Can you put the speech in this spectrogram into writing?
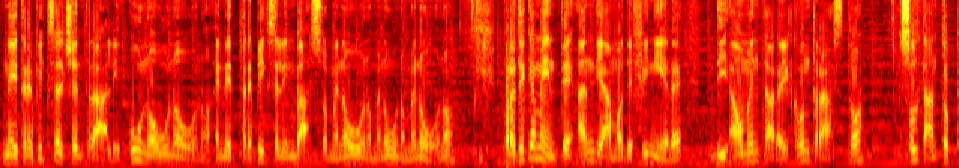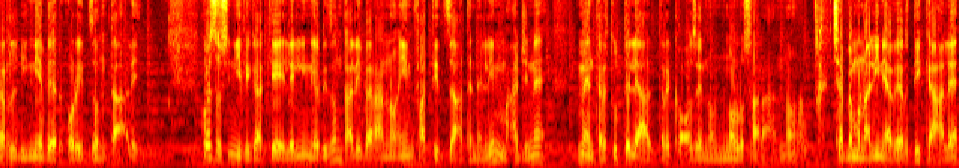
nei 3 pixel centrali 1, 1, 1 e nei 3 pixel in basso meno 1, meno 1, meno 1, praticamente andiamo a definire di aumentare il contrasto soltanto per linee orizzontali. Questo significa che le linee orizzontali verranno enfatizzate nell'immagine, mentre tutte le altre cose non, non lo saranno. Se abbiamo una linea verticale,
